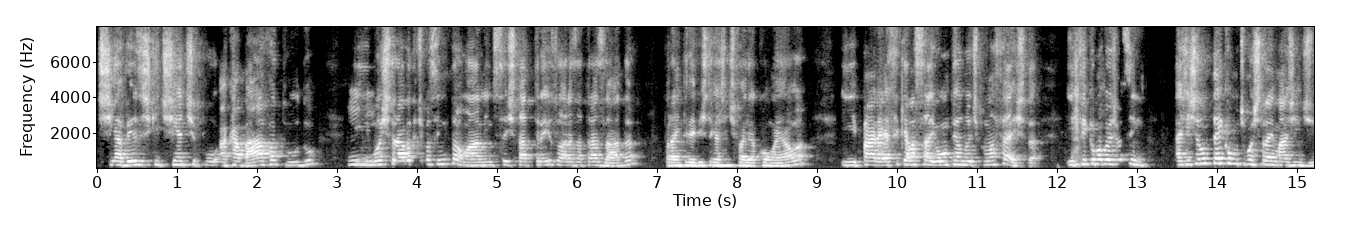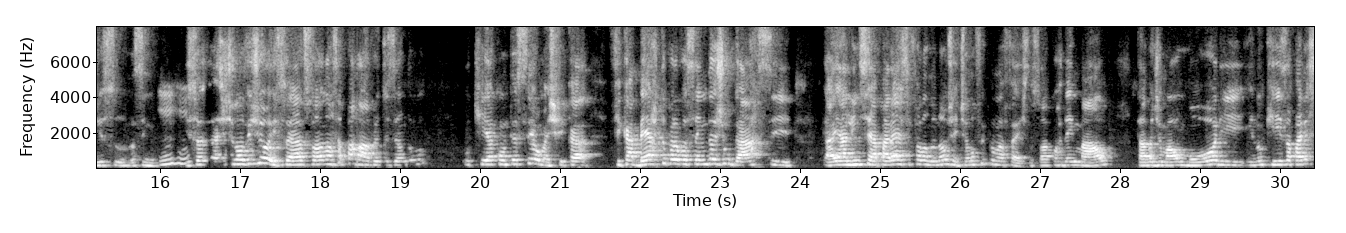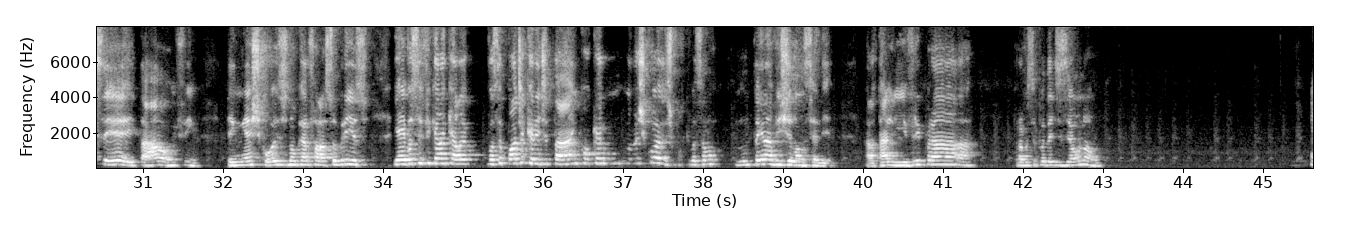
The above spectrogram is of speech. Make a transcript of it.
tinha vezes que tinha, tipo, acabava tudo uhum. e mostrava, tipo assim, então, a Lindsay está três horas atrasada para a entrevista que a gente faria com ela e parece que ela saiu ontem à noite para uma festa. E fica uma coisa, tipo assim, a gente não tem como te mostrar a imagem disso, assim, uhum. isso a gente não vigiou, isso é só a nossa palavra dizendo o que aconteceu, mas fica, fica aberto para você ainda julgar se Aí a Lindsay aparece falando: não, gente, eu não fui para uma festa, eu só acordei mal, estava de mau humor e, e, não quis aparecer e tal. Enfim, tem minhas coisas, não quero falar sobre isso. E aí você fica naquela. Você pode acreditar em qualquer uma das coisas, porque você não, não tem na vigilância ali. Ela está livre para você poder dizer ou não.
